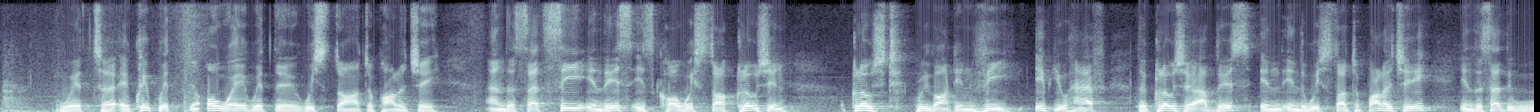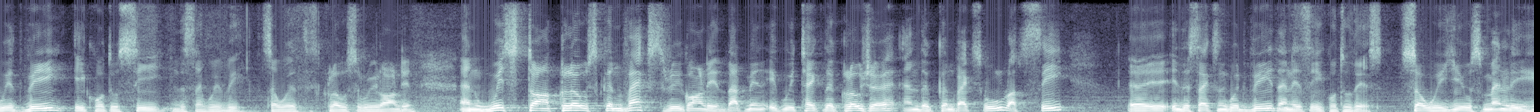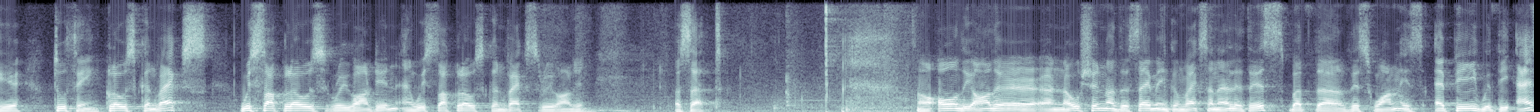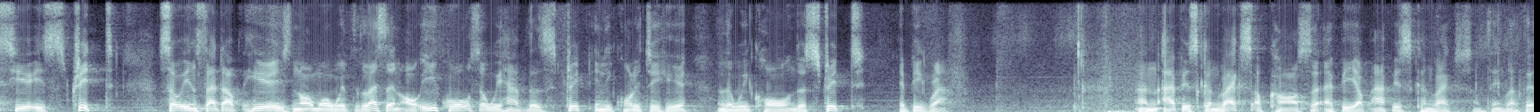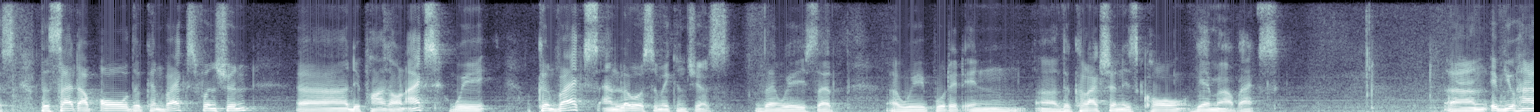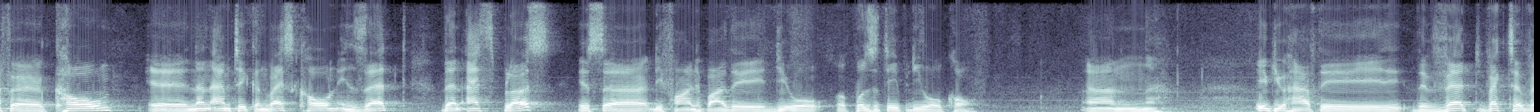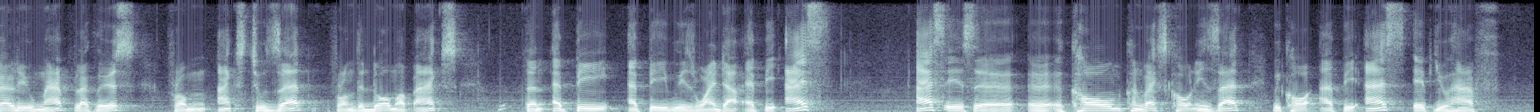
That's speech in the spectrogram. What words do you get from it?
with uh, equipped with always with the weak star topology, and the set C in this is called weak star closing closed regarding V. If you have the closure of this in in the weak star topology in the set with V equal to C in the set with V. So it's closed regarding. And weak star close convex regarding, that means if we take the closure and the convex hull of C uh, in the section with V, then it's equal to this. So we use mainly here two things, close convex, weak star close regarding, and weak star close convex regarding a set. Uh, all the other uh, notion are the same in convex analysis, but uh, this one is epi with the S here is strict. So instead of here is normal with less than or equal, so we have the strict inequality here, that we call the strict epigraph. And F is convex, of course, epi of F is convex, something like this. The set of all the convex function uh, depends on X, we convex and lower semi-continuous. Then we said uh, we put it in uh, the collection is called gamma of X. And if you have a cone, a non-empty convex cone in Z, then S plus is uh, defined by the dual uh, positive dual cone. And if you have the the vet, vector value map like this from X to Z from the dome of X, then epi epi we write down epi S. Is a, a, a cone convex cone in Z we call epi S if you have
